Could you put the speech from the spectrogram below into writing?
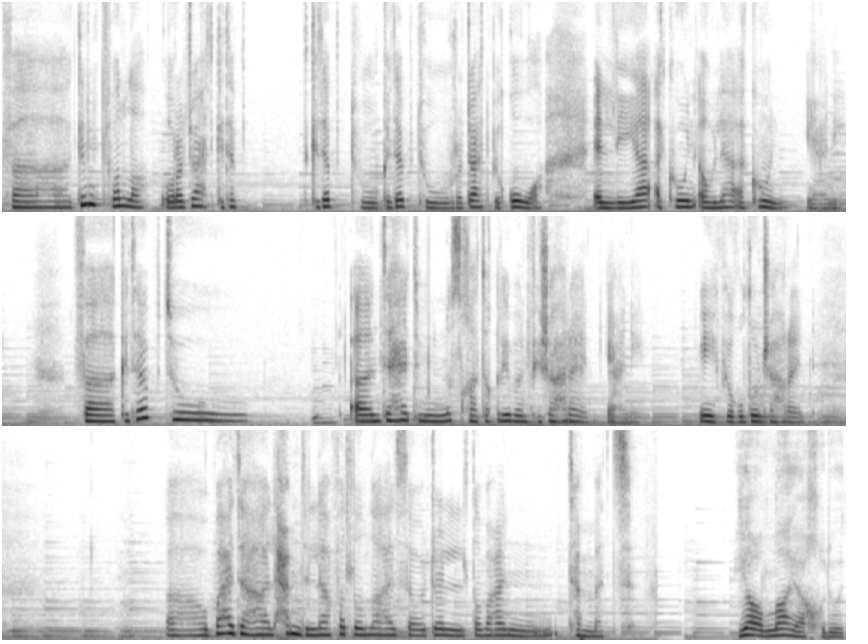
فقمت والله ورجعت كتبت كتبت وكتبت ورجعت بقوة اللي يا أكون أو لا أكون يعني. فكتبت و انتهيت من النسخة تقريبا في شهرين يعني. إيه في غضون شهرين. آه وبعدها الحمد لله فضل الله عز وجل طبعا تمت. يا الله يا خلود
